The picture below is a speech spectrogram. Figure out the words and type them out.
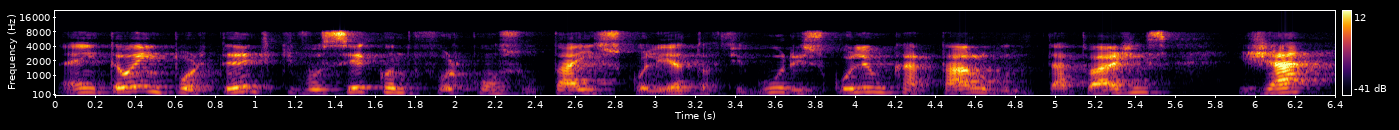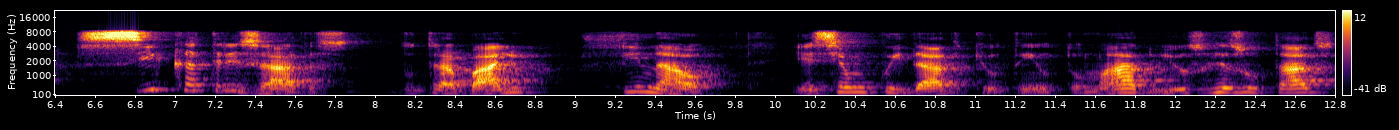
Né? Então é importante que você, quando for consultar e escolher a tua figura, escolha um catálogo de tatuagens já cicatrizadas do trabalho final. Esse é um cuidado que eu tenho tomado e os resultados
